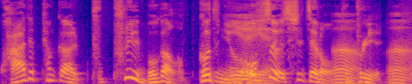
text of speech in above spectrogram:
과대평가할 부풀릴 뭐가 없거든요. 예, 예. 없어요, 실제로 어, 부풀릴. 어.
